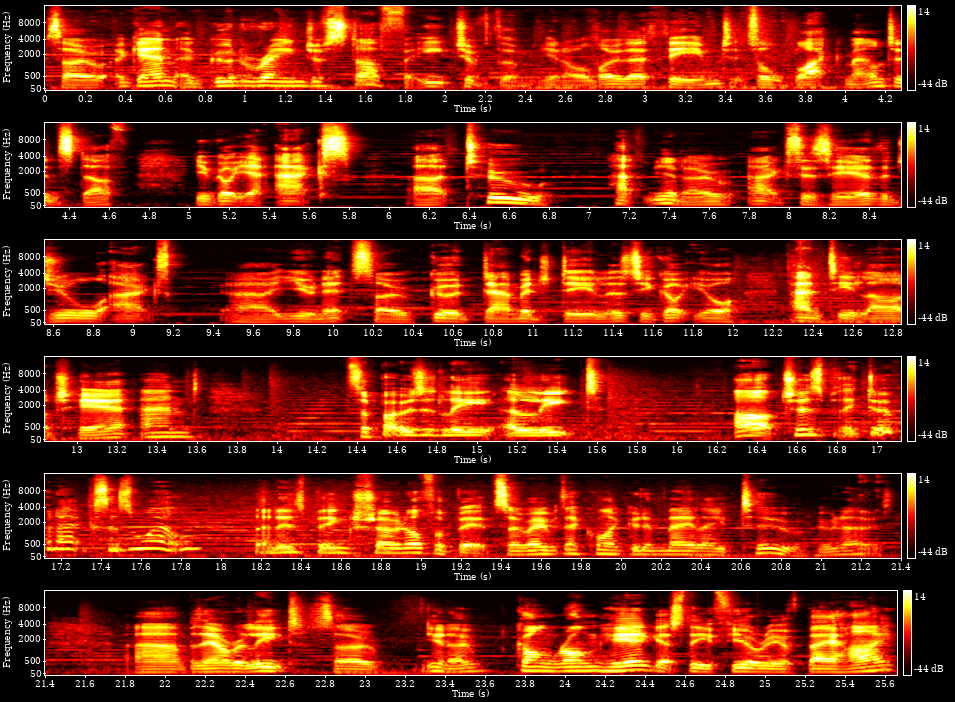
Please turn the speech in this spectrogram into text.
So again, a good range of stuff for each of them. You know, although they're themed, it's all Black Mountain stuff. You've got your Axe, uh, two you know, axes here, the dual axe uh, unit, so good damage dealers. You got your anti-large here, and supposedly elite archers, but they do have an axe as well. That is being shown off a bit, so maybe they're quite good in melee too, who knows. Uh, but they are elite, so, you know, Kong Rong here gets the Fury of Beihai,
